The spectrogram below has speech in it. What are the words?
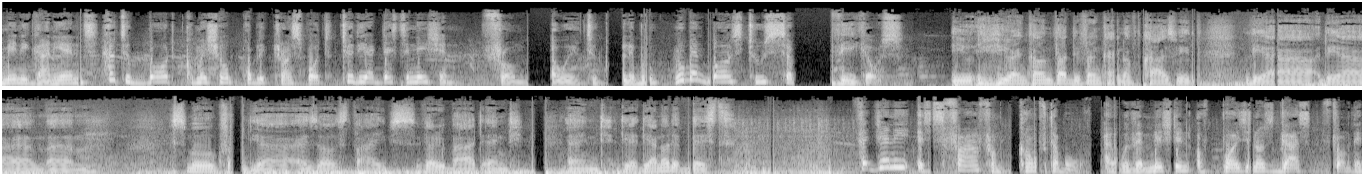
many Ghanaians, had to board commercial public transport to their destination from Gbawe to Korle Bu. Ruben boards two separate vehicles. You you encounter different kind of cars with their their um, um, smoke from their exhaust pipes, very bad, and and they, they are not the best. Journey is far from comfortable, and with the emission of poisonous gas from the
